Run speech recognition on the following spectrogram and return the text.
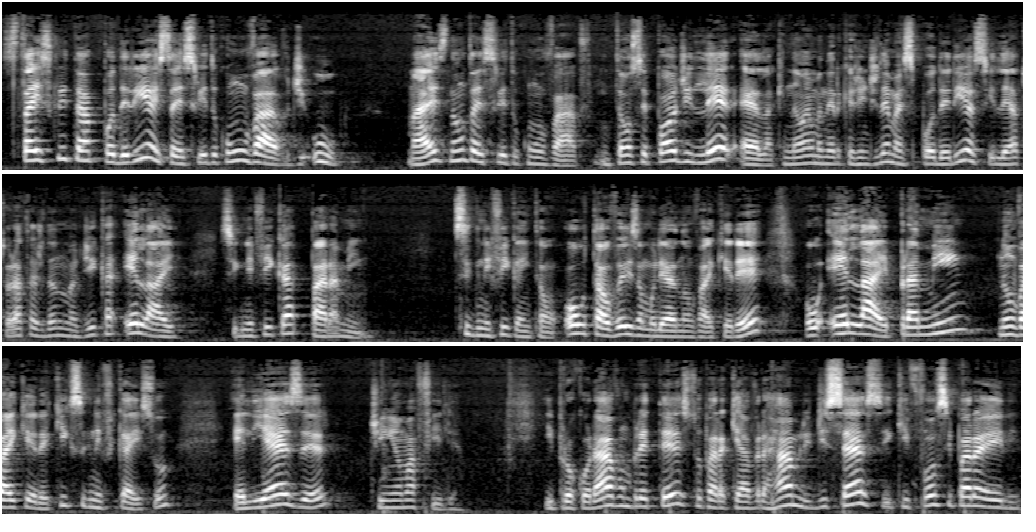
está escrita, poderia estar escrito com um vav, de u, mas não está escrito com o vav. Então você pode ler ela, que não é a maneira que a gente lê, mas poderia se ler. A Torá está dando uma dica, elai, significa para mim. Significa então, ou talvez a mulher não vai querer, ou elai, para mim, não vai querer. O que, que significa isso? Eliezer tinha uma filha e procurava um pretexto para que Abraham lhe dissesse que fosse para ele,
